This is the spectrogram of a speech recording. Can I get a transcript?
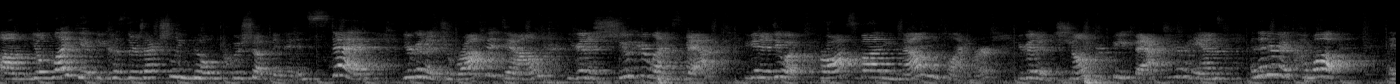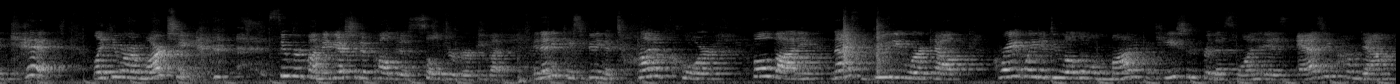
Um, you'll like it because there's actually no push-up in it. Instead, you're gonna drop it down, you're gonna shoot your legs back, you're gonna do a cross-body mountain climber, you're gonna jump your feet back to your hands, and then you're gonna come up and kick like you were marching. Super fun. Maybe I should have called it a soldier burpee, but in any case, you're getting a ton of core, full body, nice booty workout. Great way to do a little modification for this one is as you come down,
